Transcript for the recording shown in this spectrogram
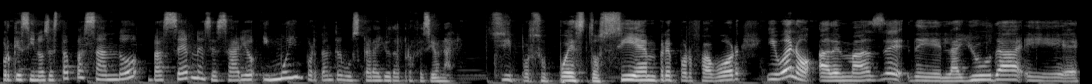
porque si nos está pasando va a ser necesario y muy importante buscar ayuda profesional. Sí, por supuesto, siempre, por favor. Y bueno, además de, la ayuda eh,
